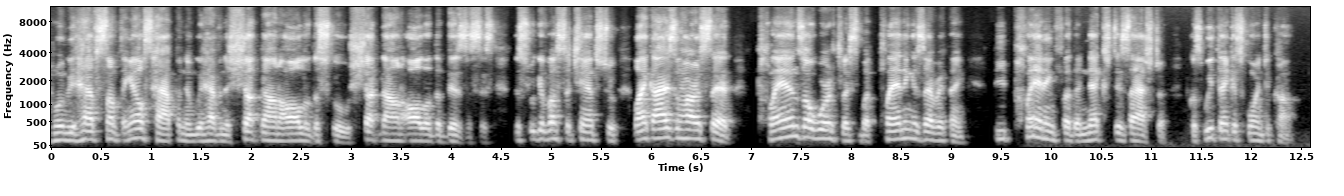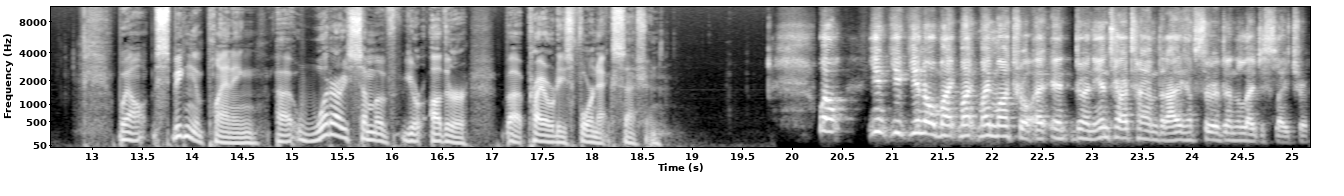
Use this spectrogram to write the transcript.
when we have something else happen and we're having to shut down all of the schools, shut down all of the businesses. This will give us a chance to, like Eisenhower said, plans are worthless, but planning is everything. Be planning for the next disaster because we think it's going to come. Well, speaking of planning, uh, what are some of your other uh, priorities for next session? Well, you, you, you know, my, my, my mantra uh, in, during the entire time that I have served in the legislature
